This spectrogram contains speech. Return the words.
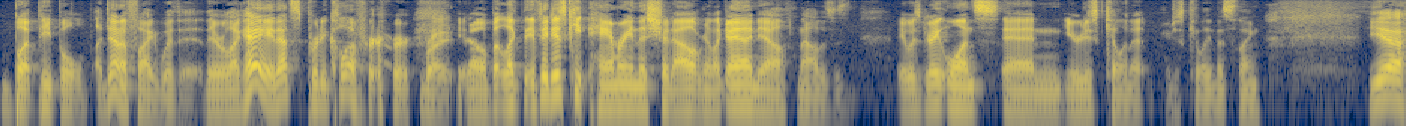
but people identified with it. They were like, "Hey, that's pretty clever," Right. you know. But like, if they just keep hammering this shit out, you're like, "Eh, no, no, this is it was great once, and you're just killing it. You're just killing this thing." Yeah,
